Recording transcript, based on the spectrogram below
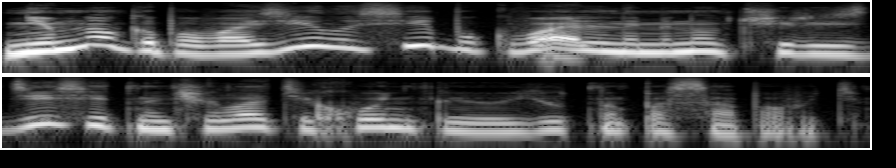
Немного повозилась и буквально минут через десять начала тихонько и уютно посапывать.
